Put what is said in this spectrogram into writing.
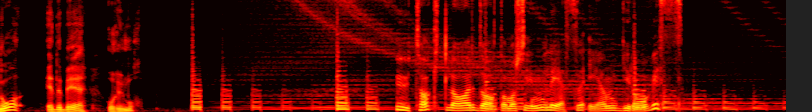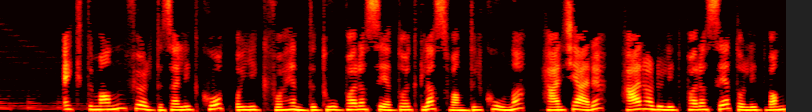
Nå er det B og humor. Utakt lar datamaskinen lese en grovis. Ektemannen følte seg litt kåt og gikk for å hente to Paracet og et glass vann til kona. Her, kjære, her har du litt Paracet og litt vann,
